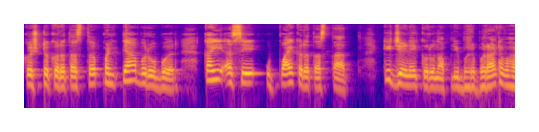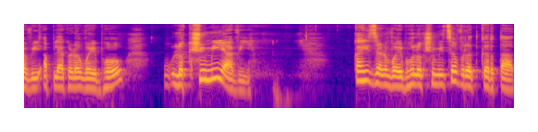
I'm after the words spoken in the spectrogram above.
कष्ट करत असतं. पण त्याबरोबर काही असे उपाय करत असतात की जेणेकरून आपली भरभराट व्हावी आपल्याकडं वैभव लक्ष्मी यावी. काही जण वैभव लक्ष्मीचं व्रत करतात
